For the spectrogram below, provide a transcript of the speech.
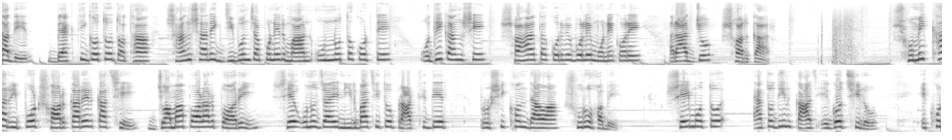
তাদের ব্যক্তিগত তথা সাংসারিক জীবনযাপনের মান উন্নত করতে অধিকাংশে সহায়তা করবে বলে মনে করে রাজ্য সরকার। সমীক্ষা রিপোর্ট সরকারের কাছে জমা পড়ার পরেই সে অনুযায়ী নির্বাচিত প্রার্থীদের প্রশিক্ষণ দেওয়া শুরু হবে। সেই মতো এতদিন কাজ এগোচ্ছিল, এখন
